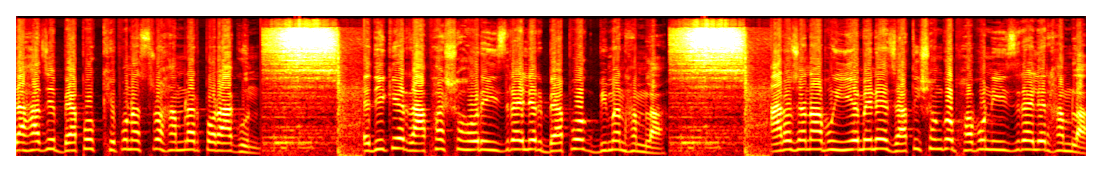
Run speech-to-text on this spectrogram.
জাহাজে ব্যাপক ক্ষেপণাস্ত্র হামলার পর আগুন। এদিকে রাফা শহরে ইসরায়েলের ব্যাপক বিমান হামলা। আরও জানাব, ইয়েমেনে জাতিসংঘ ভবন ইসরায়েলের হামলা।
